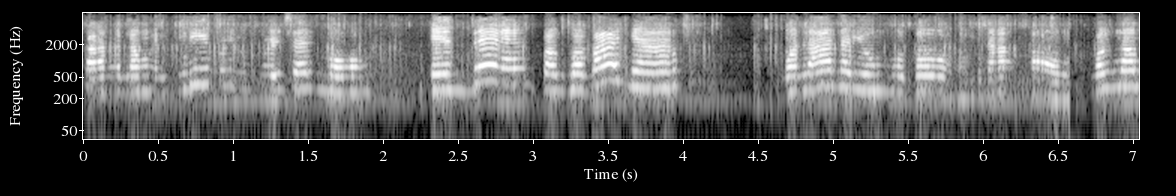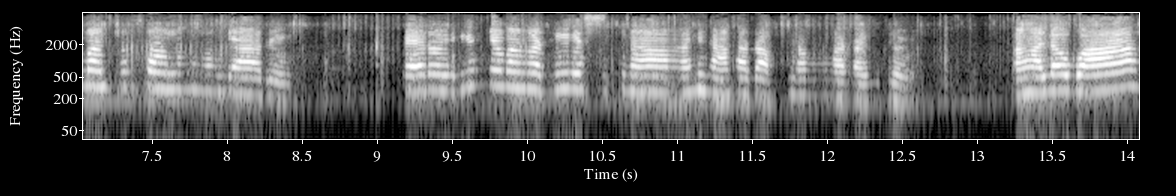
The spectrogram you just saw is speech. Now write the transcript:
Para lang i-deliver yung parcel mo. And then, pagbaba niya, wala na yung motor. Nakaw. Wag naman sa sanang mangyari. Pero yun yung mga risk na hinaharap ng mga rider. Pangalawa,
